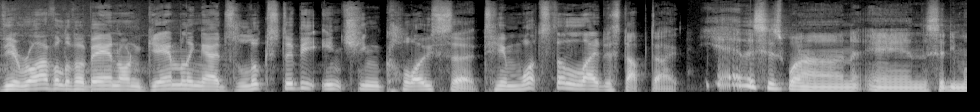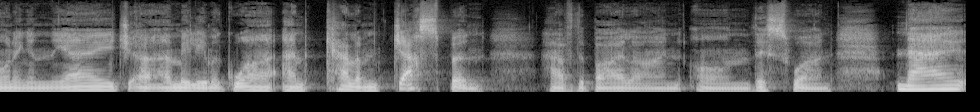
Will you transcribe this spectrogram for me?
The arrival of a ban on gambling ads looks to be inching closer. Tim, what's the latest update? Yeah, this is one in the Sydney Morning and the Age. Uh, Amelia McGuire and Calum Jaspan have the byline on this one. Now,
